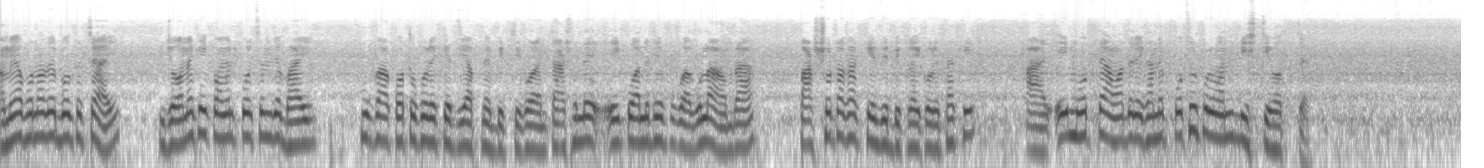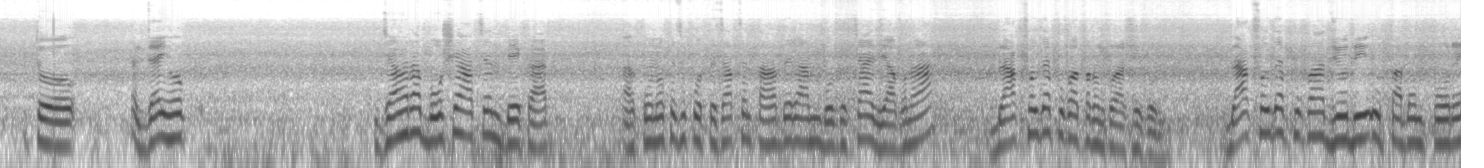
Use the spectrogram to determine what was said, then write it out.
আমি আপনাদের বলতে চাই যে অনেকেই কমেন্ট করছেন যে ভাই, পোকা কত করে কেজি আপনি বিক্রি করেন? তা আসলে এই কোয়ালিটির পোকাগুলো আমরা পাঁচশো টাকা কেজি বিক্রয় করে থাকি। আর এই মুহূর্তে আমাদের এখানে প্রচুর পরিমাণে বৃষ্টি হচ্ছে। তো, যাই হোক যারা বসে আছেন বেকার কোনো কিছু করতে চাচ্ছেন তাদের আমি বলতে চাই যে আপনারা ব্ল্যাক সোলজার পোকা উৎপাদন করা শিখুন। ব্ল্যাক সোলজার পোকা যদি উৎপাদন করে,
